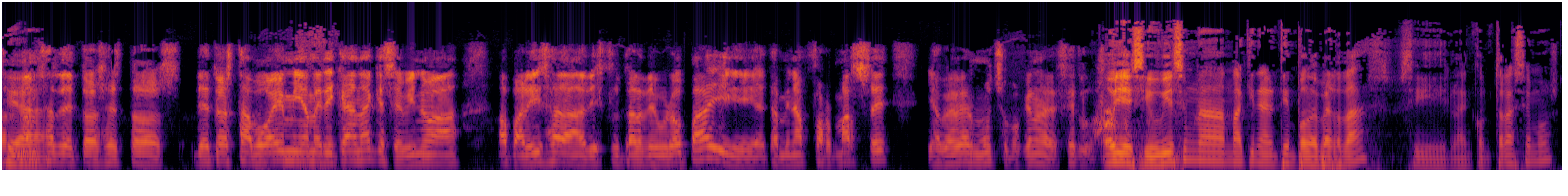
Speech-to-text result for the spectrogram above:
aparecía- andanzas de todos estos, de toda esta bohemia americana que se vino a, a París a disfrutar de Europa y eh, también a formarse y a beber mucho, ¿por qué no decirlo? Oye, si hubiese una máquina del tiempo de verdad, si la encontrásemos,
